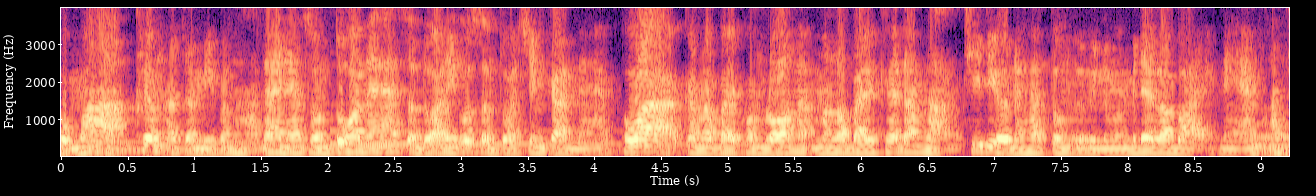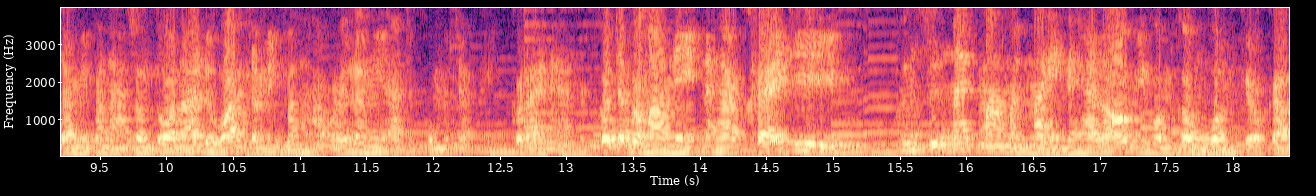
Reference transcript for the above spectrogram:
ผมว่าเครื่องอาจจะมีปัญหาได้นะส่วนตัวนะฮะส่วนตัวอันนี้ก็ส่วนตัวเช่นกันนะฮะเพราะว่าการระบายความร้อนอะมันระบายแค่ด้านหลังที่เดียวนะฮะตรงอื่นมันไม่ได้ระบายนะฮะอาจจะมีปัญหาส่วนตัวนะ หรือว่าจะมีปัญหาอะไรเรื่องนี้อาจจะผมอาจจะผิดก็ได้นะฮะก็จะประมาณนี้นะฮะใครที่ พิ่งซื้อแม็กมาใหม่ๆนะฮะแล้วมีความกังวลเกี่ยวกับ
